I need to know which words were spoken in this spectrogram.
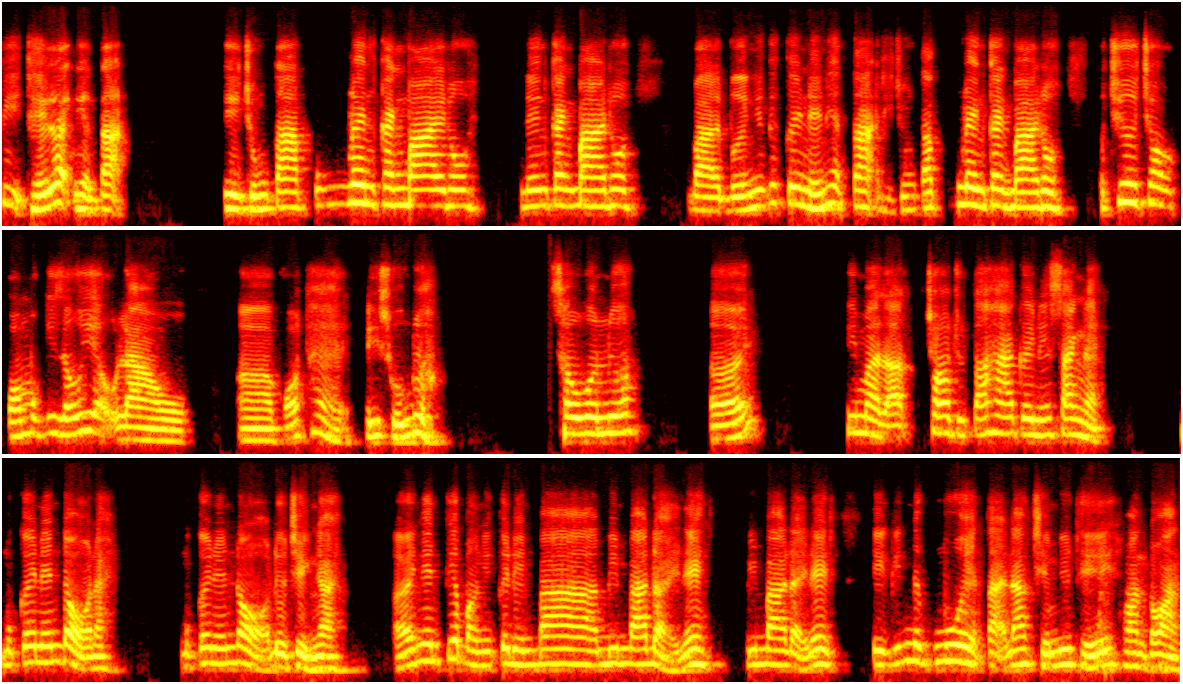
vị thế lệnh hiện tại thì chúng ta cũng lên canh buy thôi nên canh buy thôi. Và với những cái cây nến hiện tại thì chúng ta cũng lên canh buy thôi. Chưa cho có một cái dấu hiệu nào à, có thể đi xuống được sâu hơn nữa. Đấy khi mà đã cho chúng ta hai cây nến xanh này một cây nến đỏ này một cây nến đỏ điều chỉnh này. Ấy liên tiếp bằng những cây nến ba, pin ba đẩy lên, pin ba đẩy lên. Thì cái lực mua hiện tại đang chiếm ưu thế hoàn toàn.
